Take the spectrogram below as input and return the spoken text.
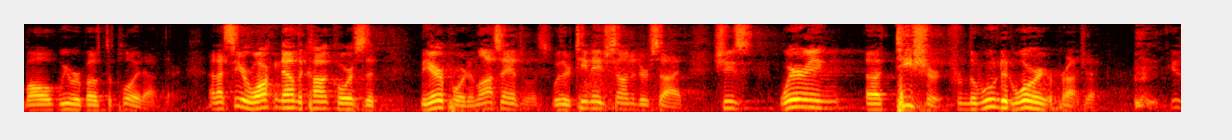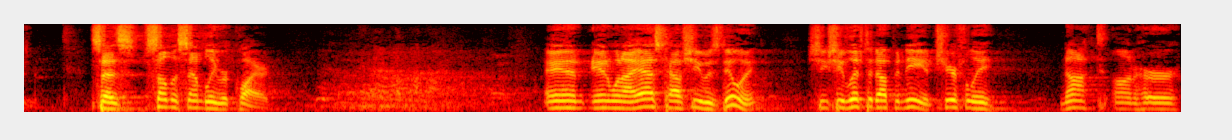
while we were both deployed out there. And I see her walking down the concourse at the airport in Los Angeles with her teenage son at her side. She's wearing a T-shirt from the Wounded Warrior Project. Excuse me. Says some assembly required. and and when I asked how she was doing, she she lifted up a knee and cheerfully knocked on her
